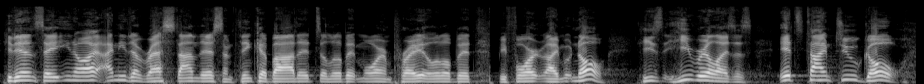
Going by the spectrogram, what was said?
He didn't say, you know, I, I, need to rest on this and think about it a little bit more and pray a little bit before I move. No, he's, he realizes it's time to go.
